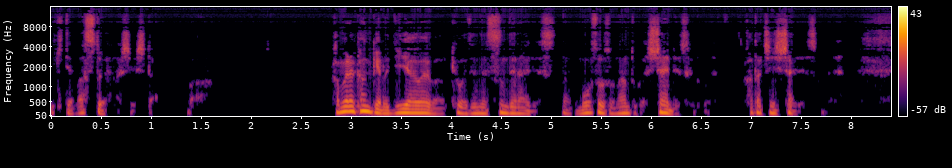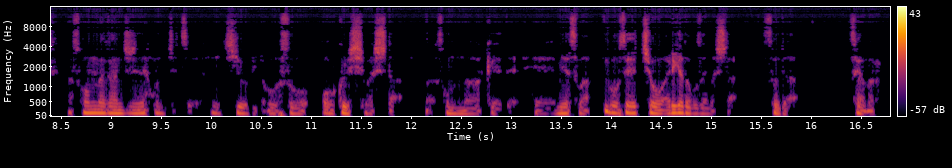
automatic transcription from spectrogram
生きてますという話でした。まあ、カメラ関係の DIY は今日は全然進んでないです。なんかもうそろそろなんとかしたいんですけどね、形にしたいですね。まあ、そんな感じでね、本日、日曜日の放送をお送りしました。まあ、そんなわけで、えー、皆様ご清聴ありがとうございました。それでは、さようなら。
